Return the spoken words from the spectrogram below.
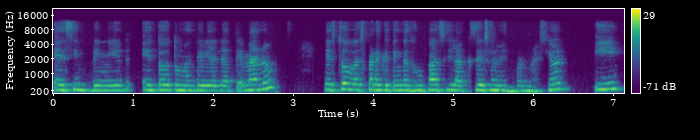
es imprimir eh, todo tu material de antemano. Esto es para que tengas un fácil acceso a la información y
